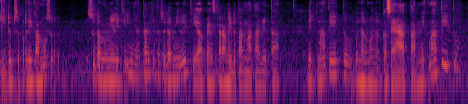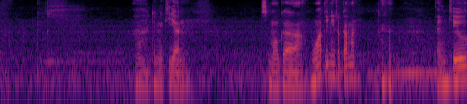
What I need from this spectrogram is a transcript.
Hidup seperti kamu sudah memilikinya. Kan kita sudah miliki apa yang sekarang di depan mata kita. Nikmati itu benar-benar kesehatan. Nikmati itu. Nah, demikian. Semoga muat ini rekaman. Thank you.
